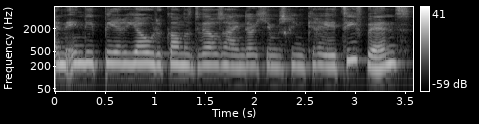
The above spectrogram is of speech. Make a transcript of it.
En in die periode kan het wel zijn dat je misschien creatief bent,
